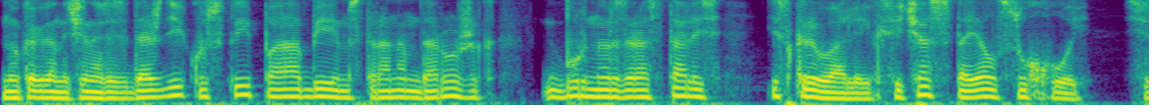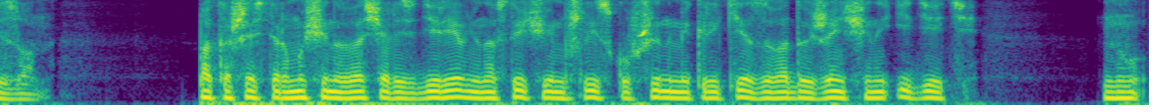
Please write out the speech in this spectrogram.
Но когда начинались дожди, кусты по обеим сторонам дорожек бурно разрастались и скрывали их. Сейчас стоял сухой, сезон. Пока шестеро мужчин возвращались в деревню, навстречу им шли с кувшинами к реке за водой женщины и дети. Но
